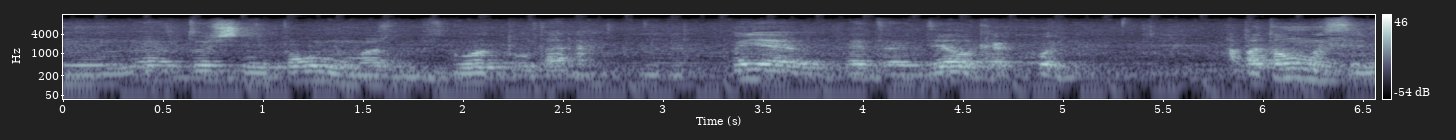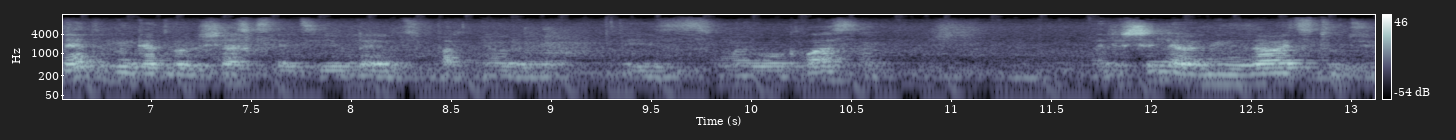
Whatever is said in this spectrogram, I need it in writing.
Ну, я точно не помню, может быть, год-полтора. Mm-hmm. Ну, я это делал как хобби. А потом мы с ребятами, которые сейчас, кстати, являются партнерами из моего класса, решили организовать студию.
